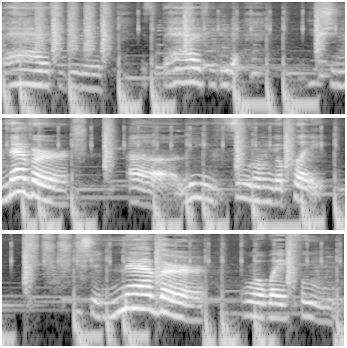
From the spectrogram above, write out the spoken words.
bad if you do this. It's bad if you do that. You should never uh, leave food on your plate. You should never throw away food.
